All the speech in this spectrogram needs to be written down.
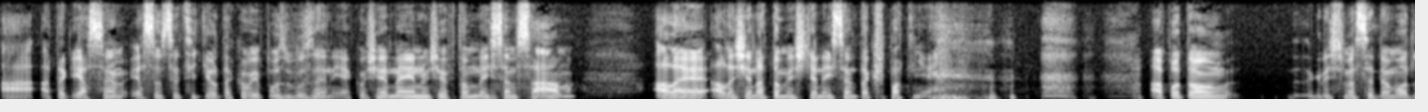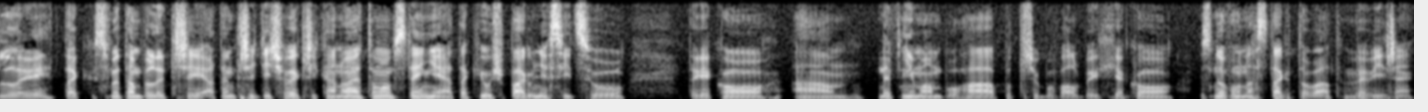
A, a tak já jsem, já jsem se cítil takový pozbuzený, jakože nejen, že v tom nejsem sám, ale, ale že na tom ještě nejsem tak špatně. a potom, když jsme se domodlili, tak jsme tam byli tři a ten třetí člověk říká, no já to mám stejně, já taky už pár měsíců tak jako um, nevnímám Boha a potřeboval bych jako znovu nastartovat ve víře.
